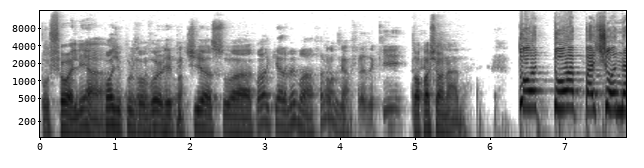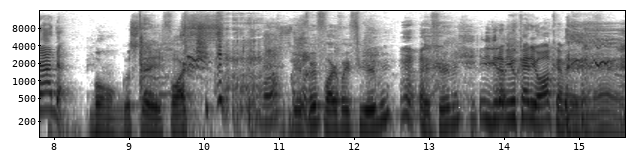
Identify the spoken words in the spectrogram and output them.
puxou ali a. Pode, por favor, repetir a sua. Qual é que era mesmo a frase? Colocar a frase aqui. Tô apaixonada. Tô, tô apaixonada! Bom, gostei. Forte. Ele foi forte, foi firme. Foi firme. Ele vira meio carioca mesmo, né?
